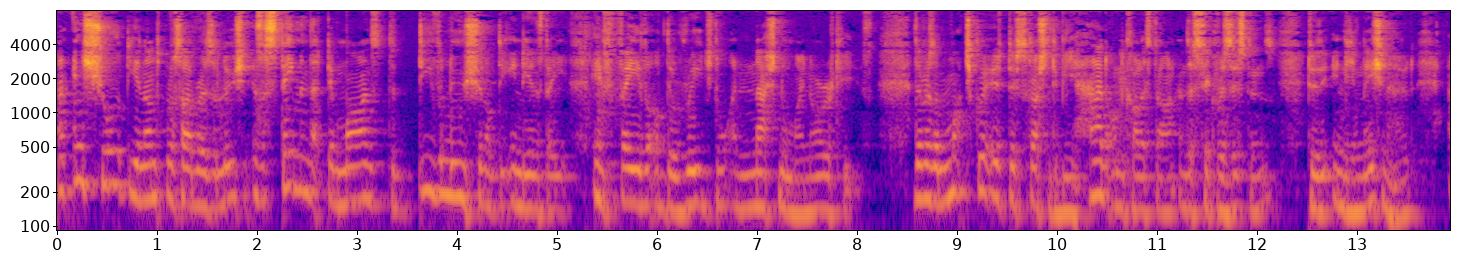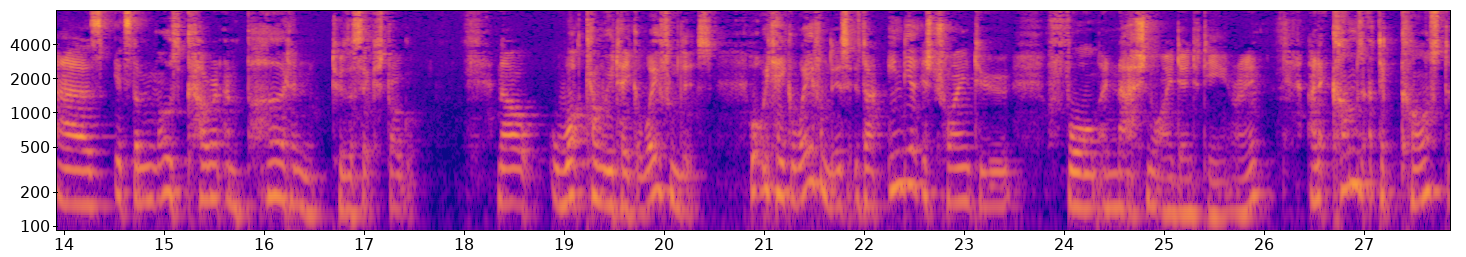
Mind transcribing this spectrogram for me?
And in short, the Anandpur Sahib resolution is a statement that demands the devolution of the Indian state in favour of the regional and national minorities. There is a much greater discussion to be had on Khalistan and the Sikh resistance to the Indian nationhood, as it's the most current and pertinent to the Sikh struggle. Now, what can we take away from this? What we take away from this is that India is trying to form a national identity, right? And it comes at the cost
